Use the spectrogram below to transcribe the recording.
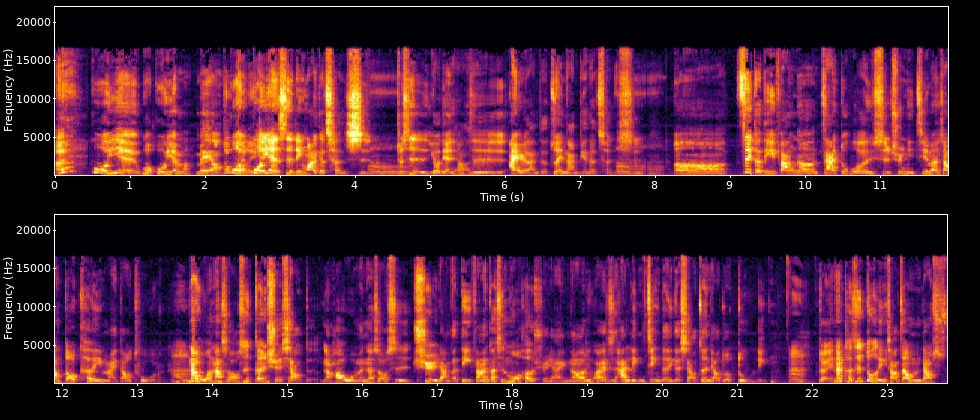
哎，过夜，我有过夜吗？没有，过过夜是另外一个城市，就是有点像是爱尔兰的最南边的城市。嗯嗯。呃，这个地方呢，在都柏林市区，你基本上都可以买到 tour。嗯。那我那时候是跟学校的，然后我们那时候是去两个地方，一个是莫赫悬崖，然后另外一个是它临近的一个小。小镇叫做杜林，嗯，对，那可是杜林小镇，我们当时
